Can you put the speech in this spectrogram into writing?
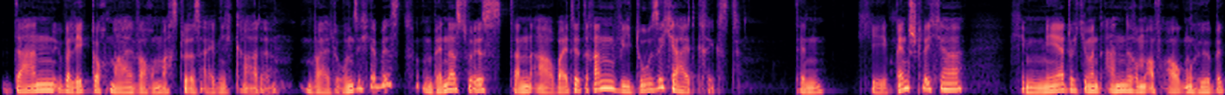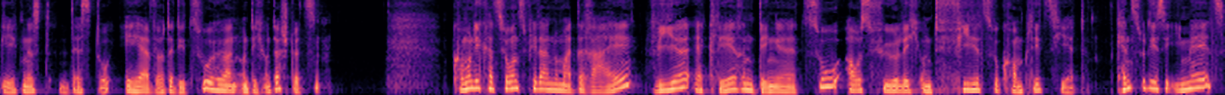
dann überleg doch mal, warum machst du das eigentlich gerade? Weil du unsicher bist? Und wenn das so ist, dann arbeite dran, wie du Sicherheit kriegst. Denn je menschlicher, je mehr du jemand anderem auf Augenhöhe begegnest, desto eher würde die zuhören und dich unterstützen. Kommunikationsfehler Nummer drei. Wir erklären Dinge zu ausführlich und viel zu kompliziert. Kennst du diese E-Mails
